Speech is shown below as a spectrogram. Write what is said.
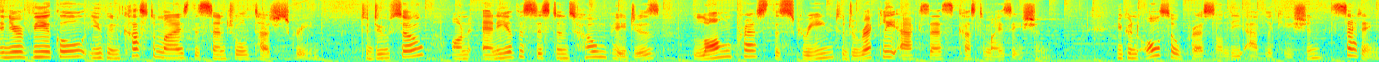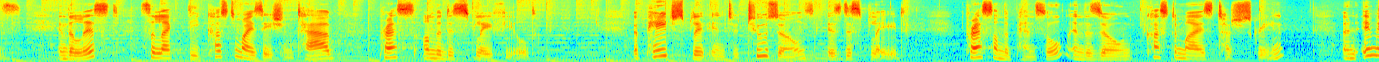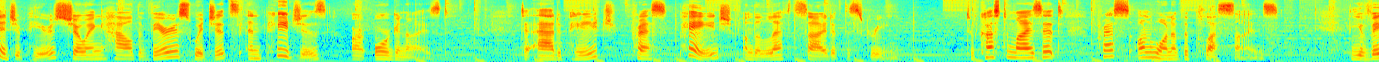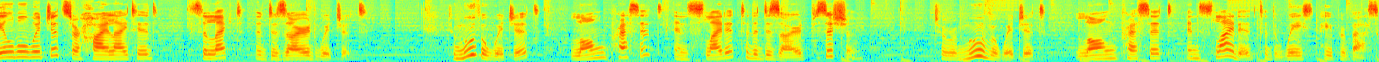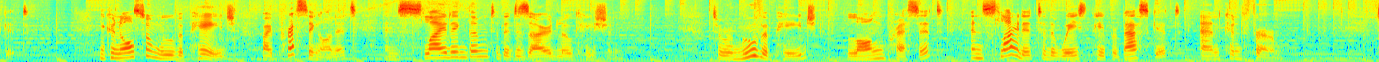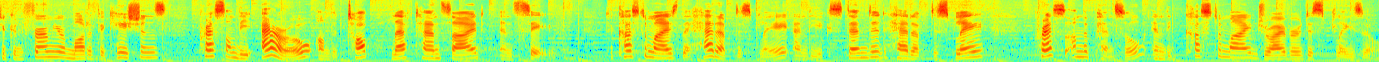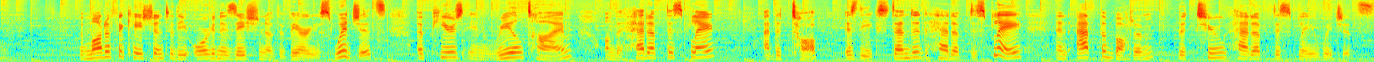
In your vehicle, you can customize the central touchscreen. To do so, on any of the system's home pages, long press the screen to directly access customization. You can also press on the application Settings. In the list, select the Customization tab, press on the Display field. A page split into two zones is displayed. Press on the pencil in the zone Customize Touchscreen. An image appears showing how the various widgets and pages are organized. To add a page, press Page on the left side of the screen. To customize it, press on one of the plus signs. The available widgets are highlighted. Select the desired widget. To move a widget, long press it and slide it to the desired position. To remove a widget, long press it and slide it to the waste paper basket. You can also move a page by pressing on it and sliding them to the desired location. To remove a page, long press it and slide it to the waste paper basket and confirm. To confirm your modifications, press on the arrow on the top left-hand side and save. To customize the head-up display and the extended head-up display, press on the pencil in the Customize Driver Display zone. The modification to the organization of the various widgets appears in real time on the head-up display at the top is the extended head-up display and at the bottom, the two head-up display widgets.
